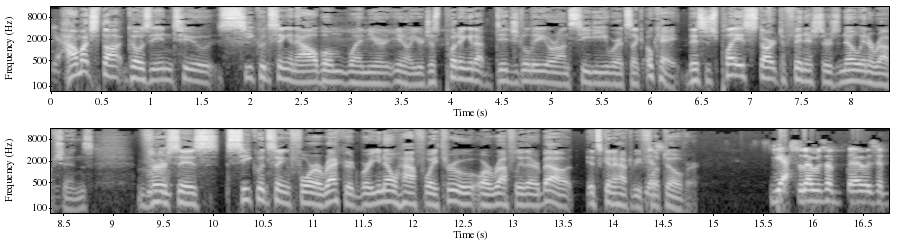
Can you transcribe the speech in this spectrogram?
yeah. how much thought goes into sequencing an album when you're you know you're just putting it up digitally or on CD, where it's like okay, this is plays start to finish. There's no interruptions versus mm-hmm. sequencing for a record where you know halfway through or roughly thereabout it's going to have to be flipped yes. over. Yeah, so there was a there was a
